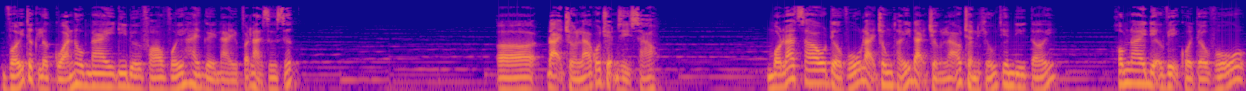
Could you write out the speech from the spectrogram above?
với thực lực của hắn hôm nay đi đối phó với hai người này vẫn là dư sức. Ờ, đại trưởng lão có chuyện gì sao? Một lát sau Tiểu Vũ lại trông thấy đại trưởng lão Trần Khiếu Thiên đi tới. Hôm nay địa vị của Tiểu Vũ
